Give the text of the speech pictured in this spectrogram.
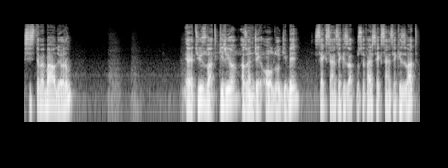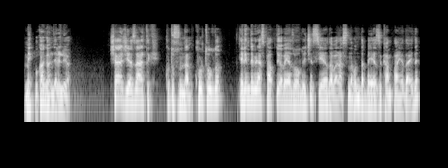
Sisteme bağlıyorum. Evet 100 watt giriyor. Az önce olduğu gibi 88 watt bu sefer 88 watt MacBook'a gönderiliyor. Şarj cihazı artık kutusundan kurtuldu. Elimde biraz patlıyor beyaz olduğu için siyahı da var aslında bunun da beyazı kampanyadaydı.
